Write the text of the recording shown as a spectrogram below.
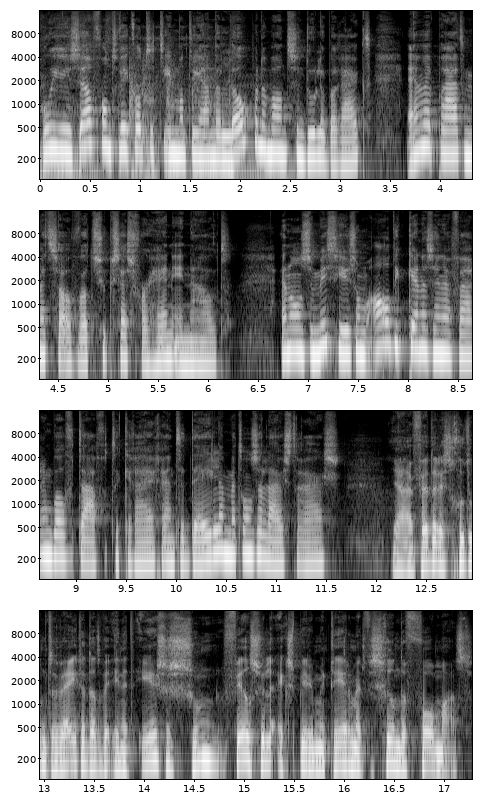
hoe je jezelf ontwikkelt tot iemand die aan de lopende band zijn doelen bereikt en we praten met ze over wat succes voor hen inhoudt. En onze missie is om al die kennis en ervaring boven tafel te krijgen en te delen met onze luisteraars. Ja, en verder is het goed om te weten dat we in het eerste seizoen veel zullen experimenteren met verschillende formats.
